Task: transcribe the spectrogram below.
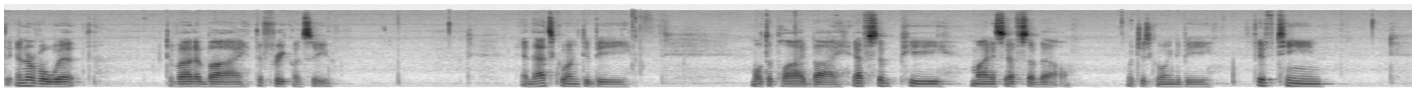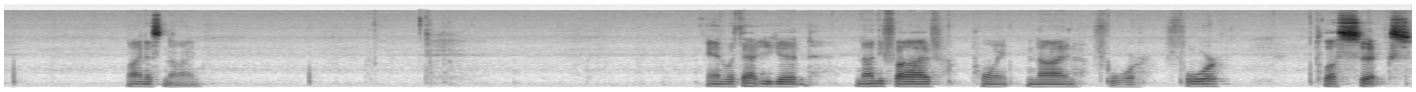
the interval width divided by the frequency. And that's going to be multiplied by f sub p minus f sub l, which is going to be 15 minus 9. And with that you get 95.944 plus 6.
